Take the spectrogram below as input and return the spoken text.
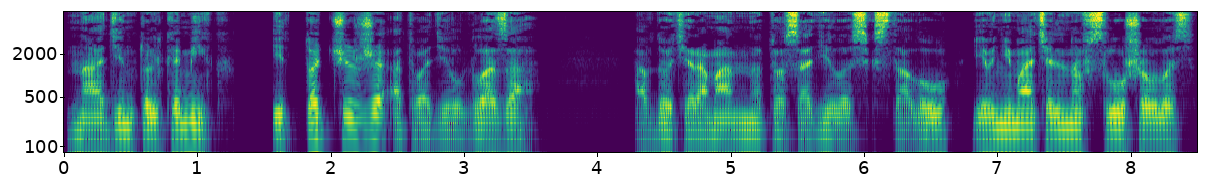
на один только миг, и тотчас же отводил глаза. Авдотья Романна то садилась к столу и внимательно вслушивалась,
